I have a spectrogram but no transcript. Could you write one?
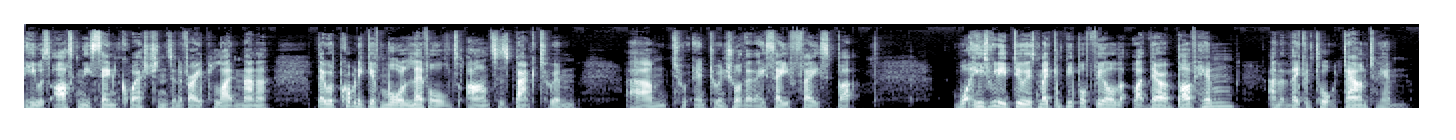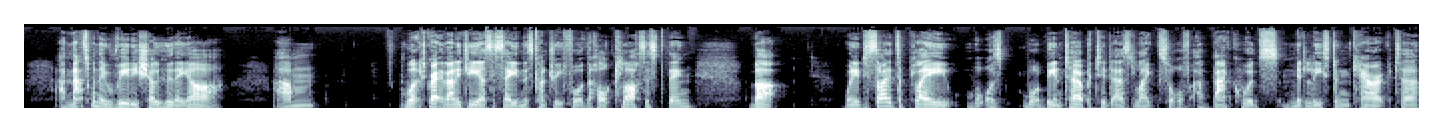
he was asking these same questions in a very polite manner, they would probably give more leveled answers back to him um, to to ensure that they save face. But what he's really doing is making people feel like they're above him and that they can talk down to him, and that's when they really show who they are. Um, worked great with Ali G, as I say, in this country for the whole classist thing, but when he decided to play what was what would be interpreted as like sort of a backwards Middle Eastern character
